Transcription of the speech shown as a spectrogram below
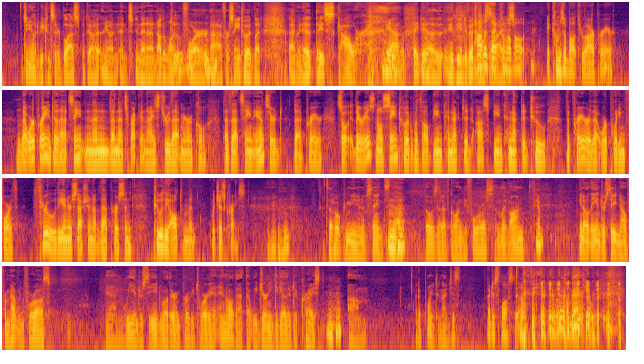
to, you know, to be considered blessed, but the, you know, and, and, and then another one Two, for mm-hmm. uh, for sainthood. But I mean, it, they scour. Yeah, they do. You know, the individual. But how does that lives. come about? It comes about through our prayer mm-hmm. that we're praying to that saint, and then then that's recognized through that miracle that that saint answered that prayer. So there is no sainthood without being connected, us being connected to the prayer that we're putting forth through the intercession of that person to the ultimate, which is Christ. Mm-hmm. It's that whole communion of saints mm-hmm. that those that have gone before us and live on. Yep. You know, they intercede now from heaven for us, we intercede while they're in purgatory and, and all that, that we journey together to Christ mm-hmm. um, at a point, and I just I just lost it. Oh, will come back. He'll,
